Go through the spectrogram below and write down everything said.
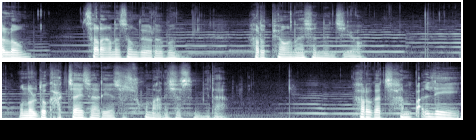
샬롬, 사랑하는 성도 여러분, 하루 평안하셨는지요? 오늘도 각자의 자리에서 수고 많으셨습니다. 하루가 참 빨리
